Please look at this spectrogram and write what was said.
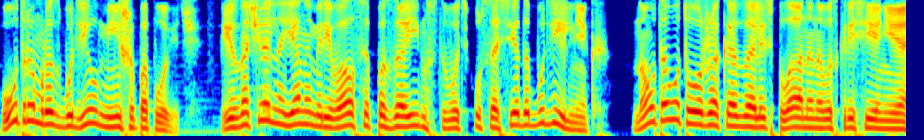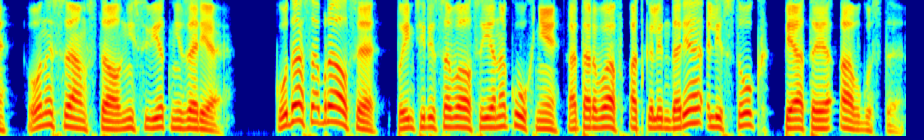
Утром разбудил Миша Попович. Изначально я намеревался позаимствовать у соседа будильник, но у того тоже оказались планы на воскресенье. Он и сам встал ни свет ни заря. «Куда собрался?» – поинтересовался я на кухне, оторвав от календаря листок 5 августа.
